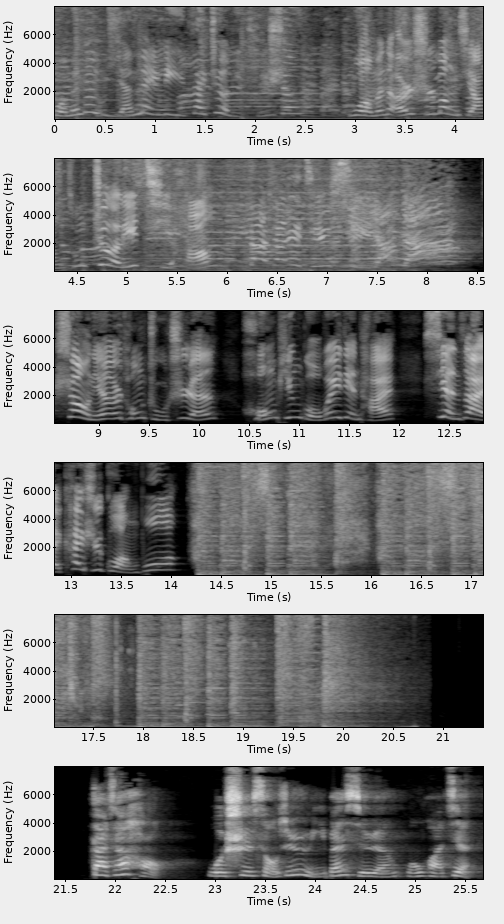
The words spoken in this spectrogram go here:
我们的语言魅力在这里提升，我们的儿时梦想从这里起航。大家一起喜羊羊。少年儿童主持人，红苹果微电台现在开始广播。大家好，我是小学语一班学员王华健，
